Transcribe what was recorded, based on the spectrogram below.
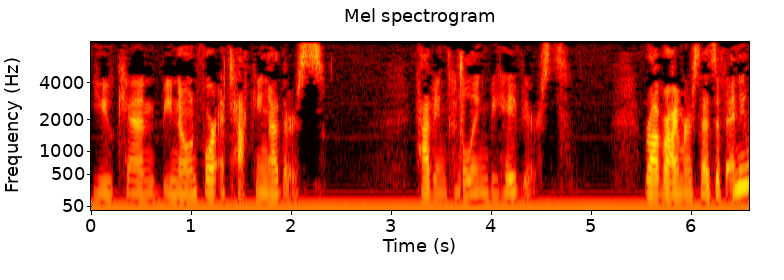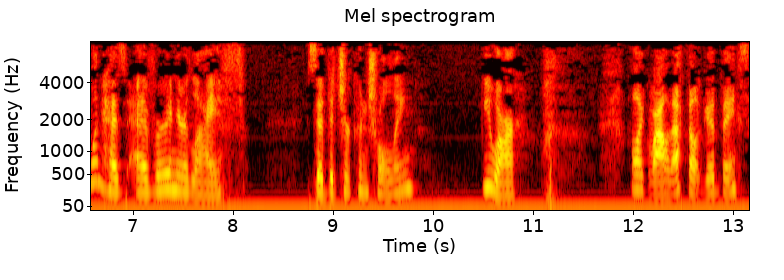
You can be known for attacking others, having controlling behaviors. Rob Reimer says if anyone has ever in your life said that you're controlling, you are. I'm like, wow, that felt good, thanks.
